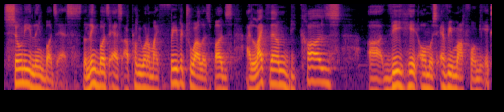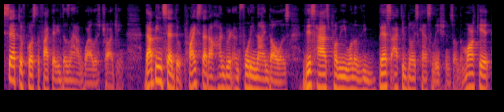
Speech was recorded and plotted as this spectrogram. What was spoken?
Sony LinkBuds S. The LinkBuds S are probably one of my favorite true wireless buds. I like them because uh, they hit almost every mark for me, except of course the fact that it doesn't have wireless charging. That being said though, priced at $149, this has probably one of the best active noise cancellations on the market,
